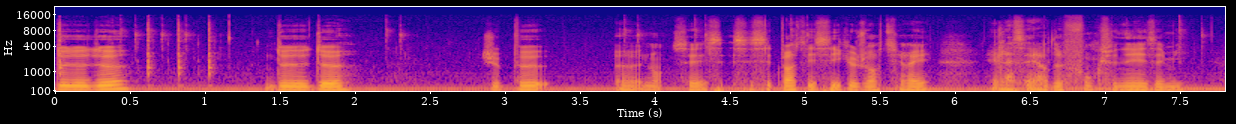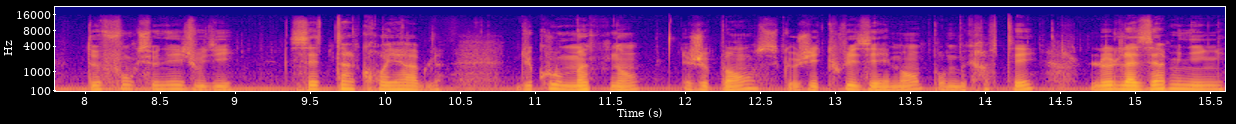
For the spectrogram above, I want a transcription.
2, 2, 2, 2, 2. Je peux... Euh, non, c'est cette partie-ci que je dois retirer. Et là, ça a l'air de fonctionner, les amis. De fonctionner, je vous dis. C'est incroyable. Du coup, maintenant, je pense que j'ai tous les éléments pour me crafter le laser mining.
